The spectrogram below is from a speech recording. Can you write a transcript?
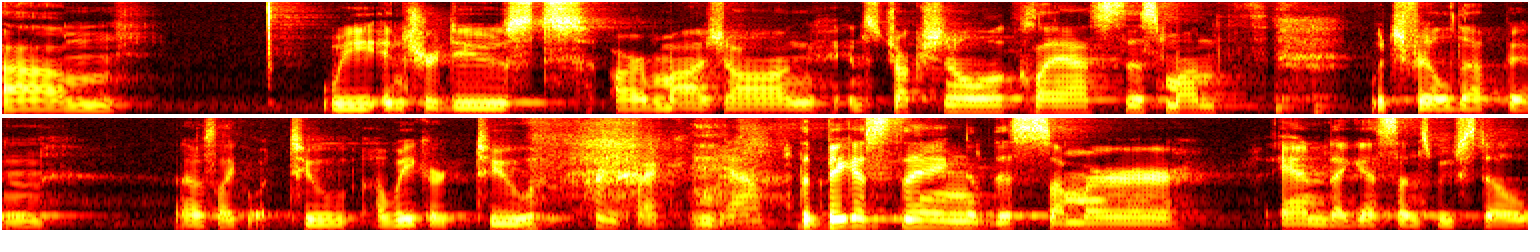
Um, we introduced our Mahjong instructional class this month, which filled up in, that was like, what, two, a week or two? Pretty quick, yeah. The biggest thing this summer, and I guess since we've still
